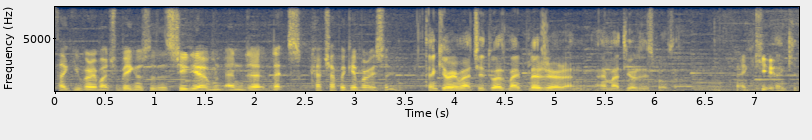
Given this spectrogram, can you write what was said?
thank you very much for being with us in the studio, and, and uh, let's catch up again very soon. Thank you very much. It was my pleasure, and I'm at your disposal. Thank you. Thank you.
